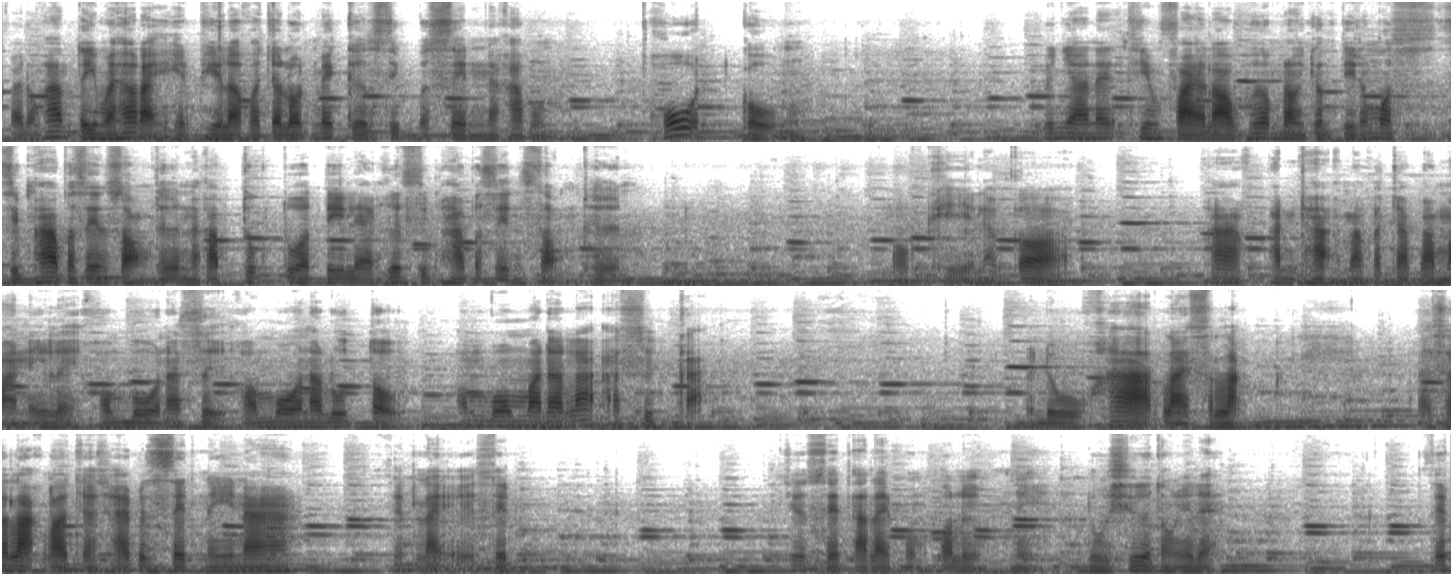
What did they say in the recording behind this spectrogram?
ไปตรงข้ามตีมาเท่าไหร่ HP เราก็จะลดไม่เกิน 10%นะครับผม โคตรโกงวิญญาณในทีมฝ่ายเราเพิ่มพลังโจมตีทั้งหมด 15% 2 เทิร์นนะครับ ทุกตัวตีแรงขึ้น 15% 2 เทิร์นโอเคแล้วก็ค่าพันธะมันก็จะประมาณนี้เลย คอมโบนัสึคอมโบนารูโตะคอมโบมาดาระอสึกะมาดูค่าลายสลัก ลายสลักเราจะใช้เป็นเซตนี้นะ เซตอะไรเอ่ยเซตชื่อเซตอะไรผมก็ลืมนี่ดูชื่อตรงนี้เลย เซต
